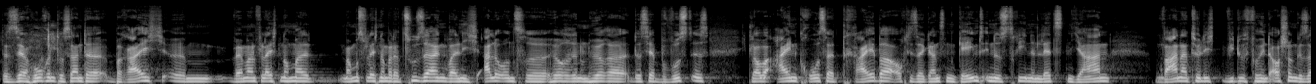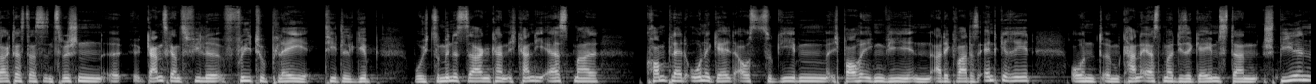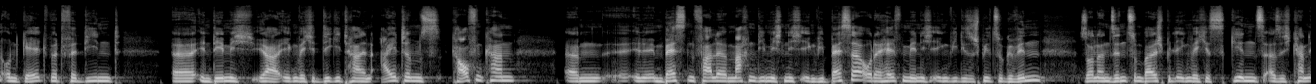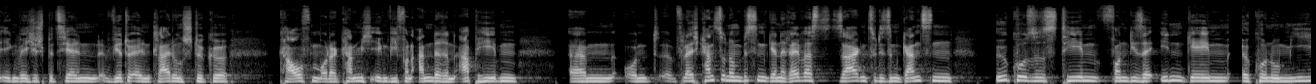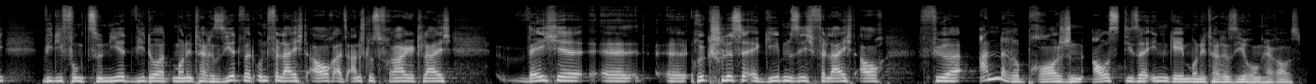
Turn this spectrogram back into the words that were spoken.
Das ist ja ein hochinteressanter Bereich. Ähm, wenn man vielleicht noch mal, man muss vielleicht noch mal dazu sagen, weil nicht alle unsere Hörerinnen und Hörer das ja bewusst ist. Ich glaube, ein großer Treiber auch dieser ganzen Games-Industrie in den letzten Jahren war natürlich, wie du vorhin auch schon gesagt hast, dass es inzwischen äh, ganz, ganz viele Free-to-Play-Titel gibt, wo ich zumindest sagen kann, ich kann die erstmal komplett ohne Geld auszugeben. Ich brauche irgendwie ein adäquates Endgerät und ähm, kann erstmal diese Games dann spielen und Geld wird verdient äh, indem ich ja irgendwelche digitalen Items kaufen kann. Ähm, Im besten Falle machen die mich nicht irgendwie besser oder helfen mir nicht irgendwie dieses Spiel zu gewinnen, sondern sind zum Beispiel irgendwelche Skins, also ich kann irgendwelche speziellen virtuellen Kleidungsstücke kaufen oder kann mich irgendwie von anderen abheben. Ähm, und äh, vielleicht kannst du noch ein bisschen generell was sagen zu diesem ganzen Ökosystem von dieser Ingame-Ökonomie, wie die funktioniert, wie dort monetarisiert wird und vielleicht auch als Anschlussfrage gleich, welche äh, äh, Rückschlüsse ergeben sich vielleicht auch für andere Branchen aus dieser Ingame-Monetarisierung heraus?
